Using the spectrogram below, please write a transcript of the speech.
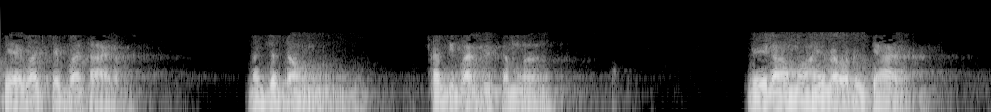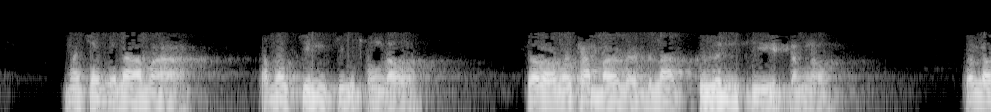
เจ็บว่าเจ็บว่าตายหรอกมันจะต้องปฏิบัติอยู่เสมอ เวลามาให้เราได้ใช้ไม่ใช่เวลามาทำให้กินชีวิตของเรา ถ้าเราไม่ทำอะไรเวลาคืนชีวิตของเราถ้าเรา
